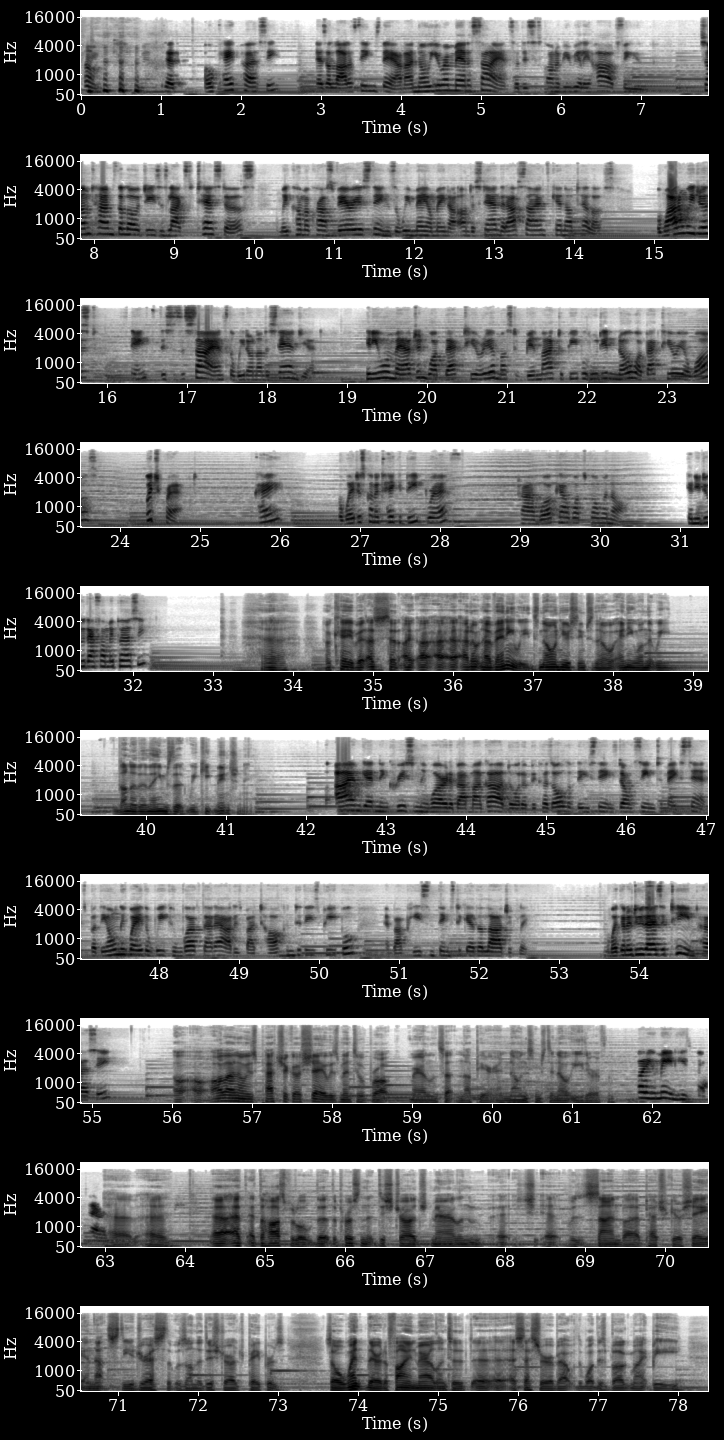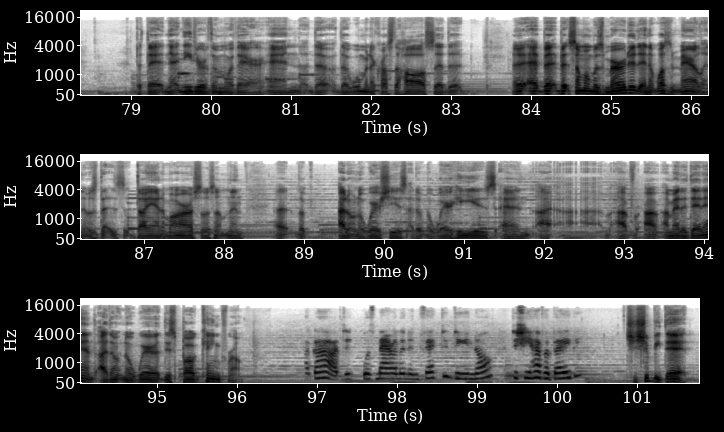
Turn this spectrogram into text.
Um, he says, "Okay, Percy, there's a lot of things there, and I know you're a man of science, so this is going to be really hard for you. Sometimes the Lord Jesus likes to test us, and we come across various things that we may or may not understand that our science cannot tell us. But why don't we just think this is a science that we don't understand yet?" Can you imagine what bacteria must have been like to people who didn't know what bacteria was? Witchcraft. Okay? But we're just going to take a deep breath, try and work out what's going on. Can you do that for me, Percy? Uh, okay, but as I said, I, I I I don't have any leads. No one here seems to know anyone that we, none of the names that we keep mentioning. I am getting increasingly worried about my goddaughter because all of these things don't seem to make sense. But the only way that we can work that out is by talking to these people and by piecing things together logically. We're gonna do that as a team, Percy. All, I know is Patrick O'Shea was meant to have brought Marilyn Sutton up here, and no one seems to know either of them. What do you mean he's not Uh, married? uh, uh, at, at the hospital, the, the person that discharged Marilyn uh, sh uh, was signed by Patrick O'Shea, and that's the address that was on the discharge papers. So I went there to find Marilyn to uh, assess her about what this bug might be, but neither of them were there. And the the woman across the hall said that, uh, uh, but but someone was murdered, and it wasn't Marilyn. It was, Di- it's Diana Morris or something. Uh, look, I don't know where she is. I don't know where he is, and I, I, I, I'm at a dead end. I don't know where this bug came from. Oh God, did, was Marilyn infected? Do you know? Did she have a baby? She should be dead.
